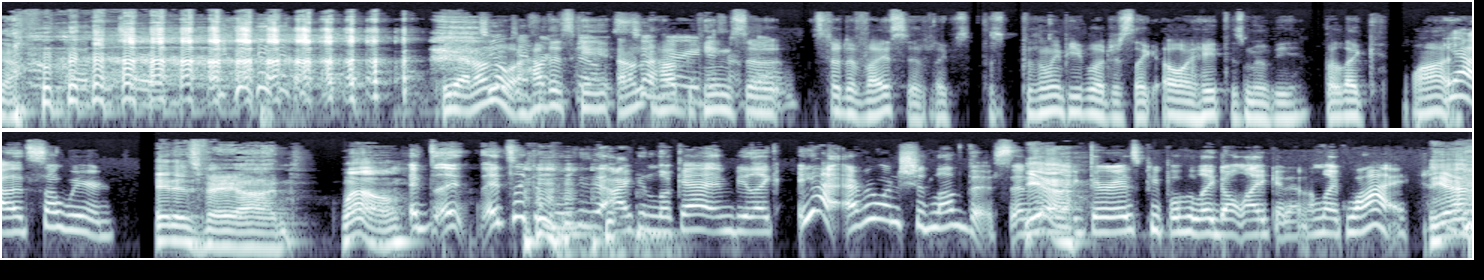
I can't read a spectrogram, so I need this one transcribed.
no. Oh, yeah, I don't know how this films, came. I don't know how it became so films. so divisive. Like, so many people are just like, "Oh, I hate this movie," but like, why? Yeah, it's so weird. It is very odd. Well, it's it, it's like a movie that I can look at and be like, yeah, everyone should love this. And yeah. Like there is people who like don't like it, and I'm like, why? Yeah,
